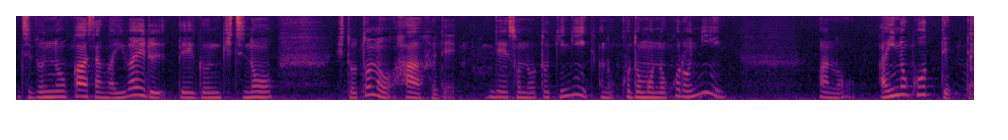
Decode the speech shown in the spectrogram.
自分のお母さんがいわゆる米軍基地の人とのハーフででその時にあの子供の頃にあの愛の子って言って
